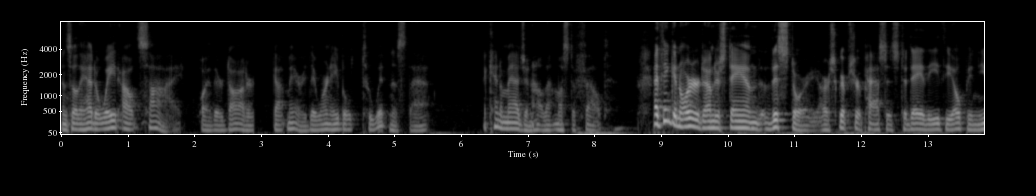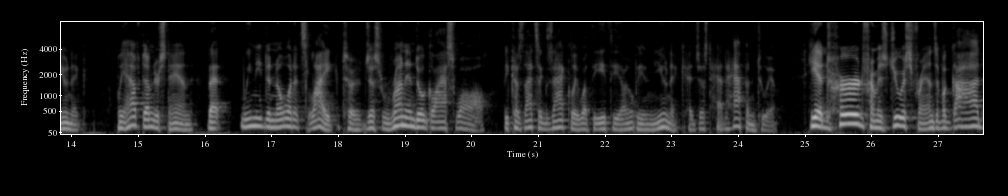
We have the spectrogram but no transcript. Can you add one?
And so they had to wait outside while their daughter got married. They weren't able to witness that. I can't imagine how that must have felt. I think in order to understand this story, our scripture passage today, the Ethiopian eunuch, we have to understand that we need to know what it's like to just run into a glass wall, because that's exactly what the Ethiopian eunuch had just had happen to him. He had heard from his Jewish friends of a God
